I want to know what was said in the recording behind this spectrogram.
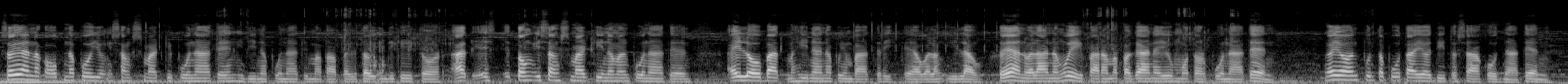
So yan, naka-off na po yung isang smart key po natin. Hindi na po natin mapapalitaw yung indicator. At itong isang smart key naman po natin ay low bat, mahina na po yung battery kaya walang ilaw. So yan, wala nang way para mapagana yung motor po natin. Ngayon, punta po tayo dito sa code natin.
